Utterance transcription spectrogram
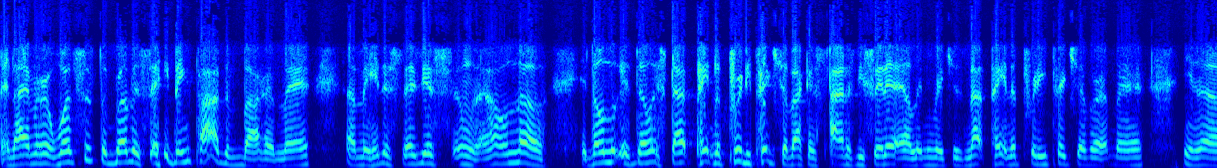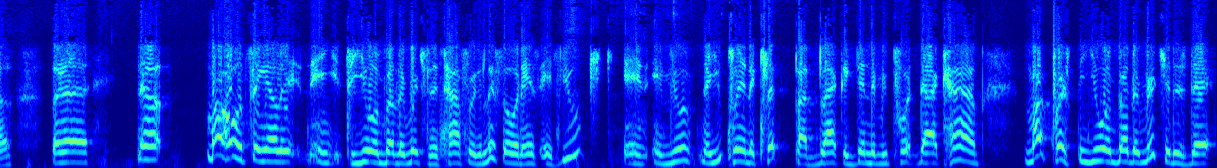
And I haven't heard one sister brother say anything positive about her, man. I mean, it just, it just I don't know. It don't look, it don't, it's not painting a pretty picture. If I can honestly say that, Ellen Richards, not painting a pretty picture of her, man. You know, but uh, now my whole thing, Elliot, to you and Brother Richard and Tom Friggin, listen audience, if you if you now you playing the clip by BlackAgendaReport.com, my question to you and Brother Richard is that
